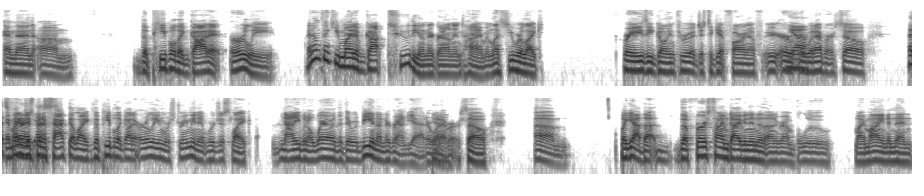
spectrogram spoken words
and then um the people that got it early, I don't think you might have got to the underground in time unless you were like crazy going through it just to get far enough or, Yeah. or whatever. So that's it might have fair, I just been a fact that like the people that got it early and were streaming it were just like not even aware that there would be an underground yet or Yeah. whatever. So um but yeah, the the first time diving into the underground blew my mind and then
